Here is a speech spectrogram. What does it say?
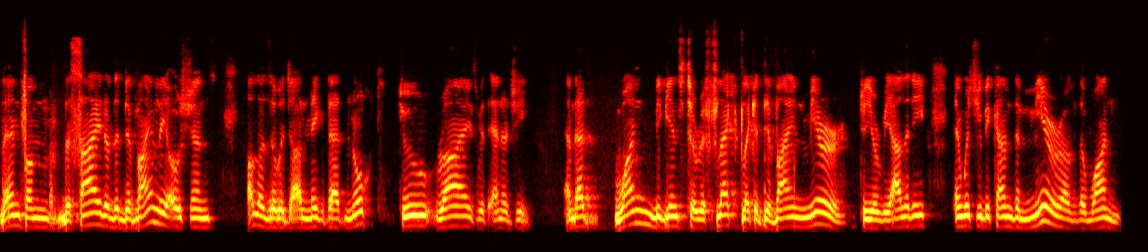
then from the side of the Divinely oceans Allah make that nuqt to rise with energy and that one begins to reflect like a divine mirror to your reality in which you become the mirror of the One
